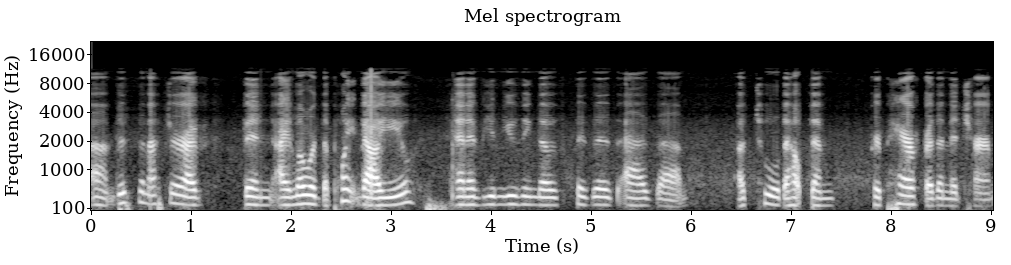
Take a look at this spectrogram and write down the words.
Um, this semester I've been, I lowered the point value and have been using those quizzes as a, a tool to help them prepare for the midterm.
